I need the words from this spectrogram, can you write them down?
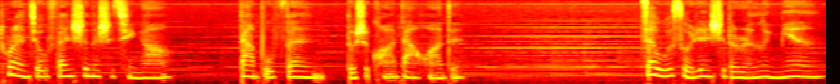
突然就翻身的事情啊，大部分都是夸大化的。在我所认识的人里面，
